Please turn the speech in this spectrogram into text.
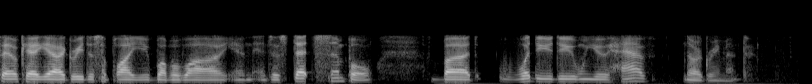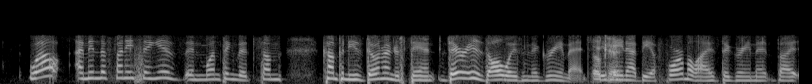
say, okay, yeah, I agree to supply you, blah blah blah, and and just that simple. But what do you do when you have no agreement? Well, I mean, the funny thing is, and one thing that some companies don't understand, there is always an agreement. It may not be a formalized agreement, but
